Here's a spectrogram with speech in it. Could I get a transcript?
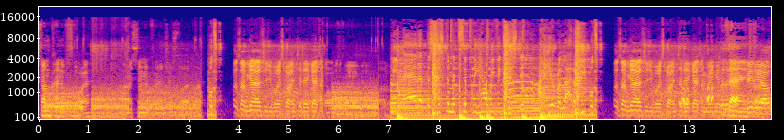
Some kind of store. I'm assuming furniture store, but What's up, guys? It's your boy Scar, and today, guys, what was the be mad at the system, it's simply how we've existed. I hear a lot of people What's up guys, it's your boy Scar and today guys I'm bringing you What's a video.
